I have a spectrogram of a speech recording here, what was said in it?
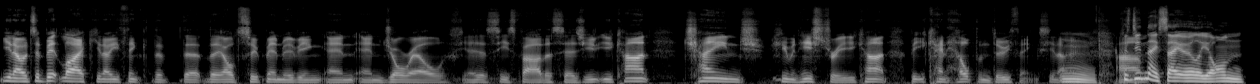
you know it's a bit like you know you think the the, the old superman movie and and jor-el as his father says you you can't change human history. You can't but you can help them do things you know? Hmm. Because didn't um, they say early on,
